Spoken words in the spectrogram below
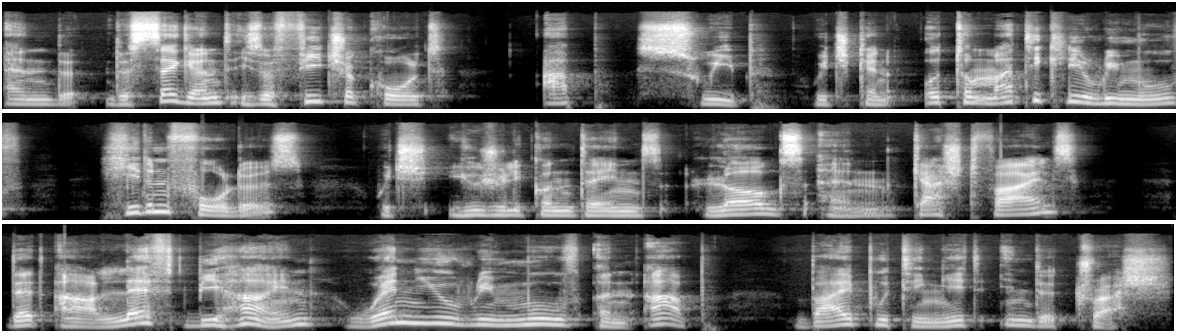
And the second is a feature called App Sweep, which can automatically remove hidden folders, which usually contains logs and cached files, that are left behind when you remove an app by putting it in the trash.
